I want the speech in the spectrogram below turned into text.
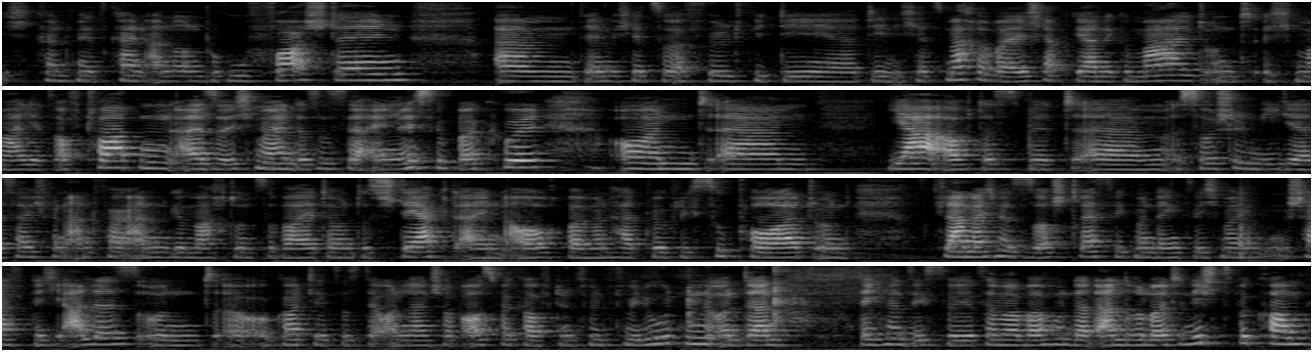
ich könnte mir jetzt keinen anderen Beruf vorstellen, ähm, der mich jetzt so erfüllt wie der, den ich jetzt mache, weil ich habe gerne gemalt und ich male jetzt auf Torten. Also ich meine, das ist ja eigentlich super cool. Und ähm, ja, auch das mit ähm, Social Media, das habe ich von Anfang an gemacht und so weiter. Und das stärkt einen auch, weil man hat wirklich Support und klar, manchmal ist es auch stressig, man denkt sich, man schafft nicht alles und äh, oh Gott, jetzt ist der Online-Shop ausverkauft in fünf Minuten und dann denkt man sich so, jetzt haben aber 100 andere Leute nichts bekommen,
